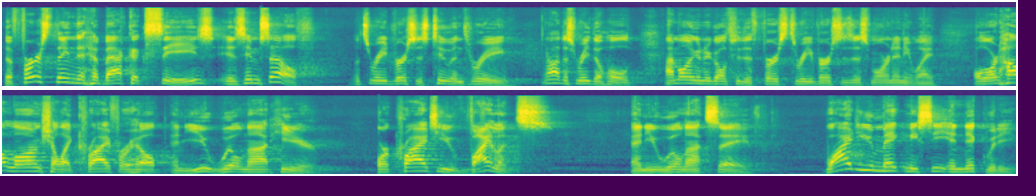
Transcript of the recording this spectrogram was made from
the first thing that Habakkuk sees is himself. Let's read verses 2 and 3. I'll just read the whole. I'm only going to go through the first three verses this morning anyway. Oh Lord, how long shall I cry for help and you will not hear? Or cry to you violence and you will not save? Why do you make me see iniquity?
